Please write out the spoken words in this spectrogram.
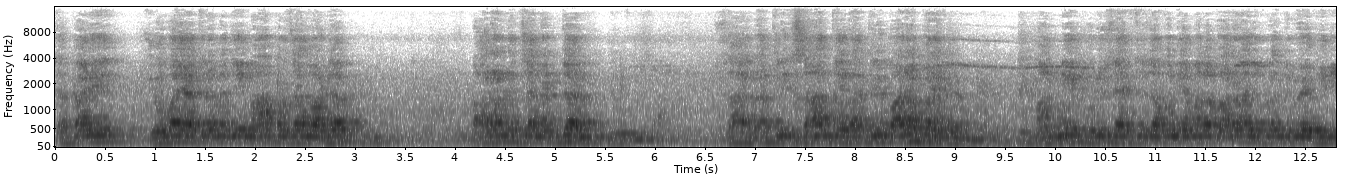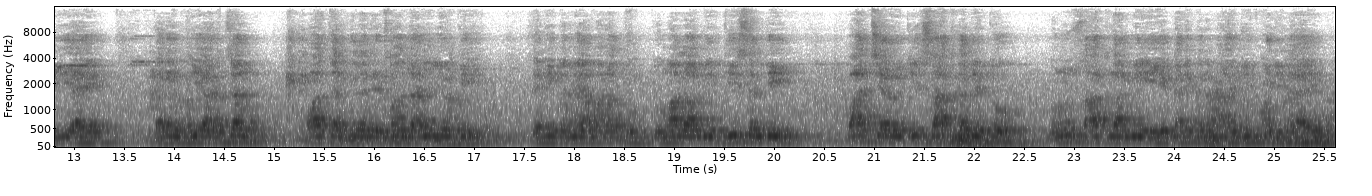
सकाळी शोभायात्रेमध्ये महाप्रसाद वाटप. बाराच्या नंतर रात्री सात ते रात्री बारापर्यंत माननीय पोलीस आयुक्तांनी आम्हाला बारा वाजेपर्यंत वेळ दिलेली आहे. कारण ही अडचण पाच तारखेला निर्माण झालेली होती. त्यांनी म्हणजे आम्हाला तुम- तुम्हाला आम्ही ती संधी पाचच्या ऐवजी सातला देतो. म्हणून सातला मी हे कार्यक्रम आयोजित केलेला आहे.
